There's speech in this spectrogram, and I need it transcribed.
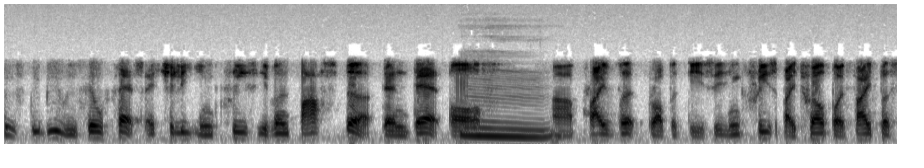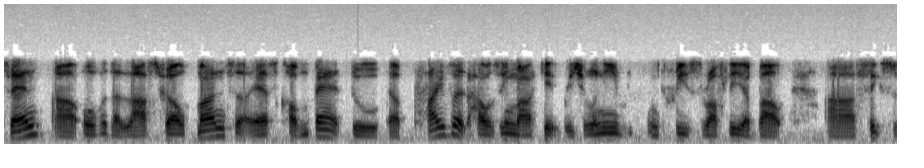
HDB resale flats actually increase even faster than that of mm. Private properties. It increased by 12.5% uh, over the last 12 months uh, as compared to the private housing market, which only increased roughly about uh, 6 to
